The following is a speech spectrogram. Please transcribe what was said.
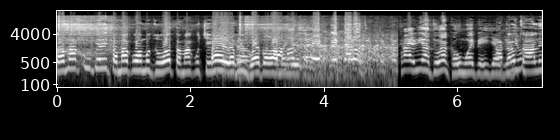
તમાકુ પેલી તમાકુ આમ જોવો તમાકુ છે. થઈ ભોય પડવા માંડી એક- એક દાડો ટક્કર થાય એવી આ જોયા ઘઉં મોય પેઈ જાય ઘઉં ચાલે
